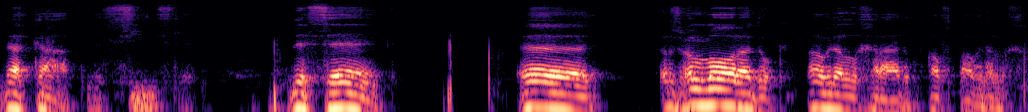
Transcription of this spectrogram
لا quatre لا six لا لا cinq. آه رجعوا اللور هادوك طاولة الآخر هادوك بقاو في الطاولة الآخر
